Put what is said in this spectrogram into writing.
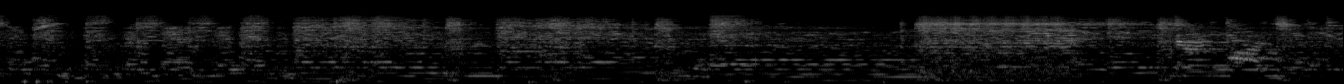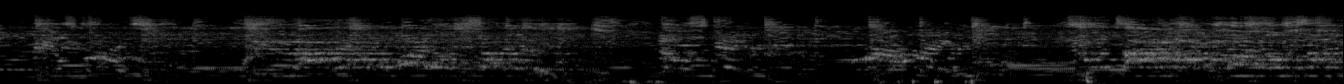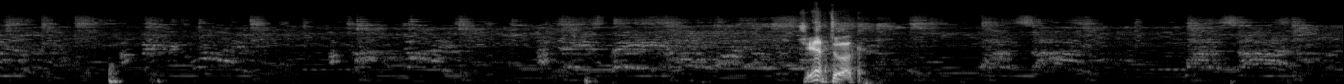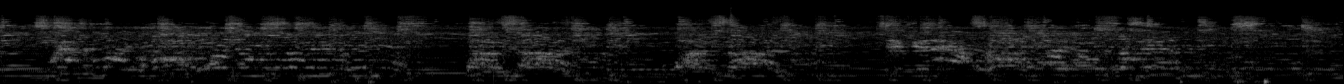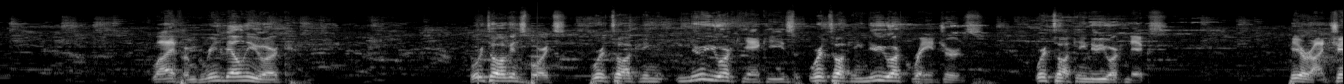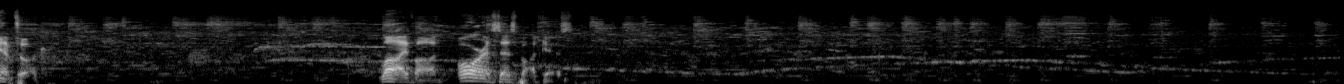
Talk. Live from Greenvale, New York. We're talking sports. We're talking New York Yankees. We're talking New York Rangers. We're talking New York Knicks. Here on Champ Talk. Live on RSS Podcast.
